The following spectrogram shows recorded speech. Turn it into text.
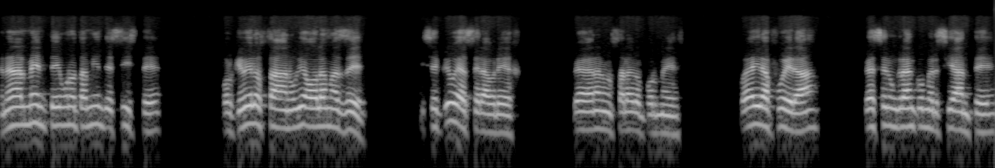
Generalmente uno también desiste porque ve los tan, voy a más de. Dice, ¿qué voy a hacer a Voy a ganar un salario por mes. Voy a ir afuera, voy a ser un gran comerciante,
